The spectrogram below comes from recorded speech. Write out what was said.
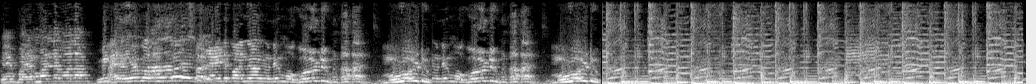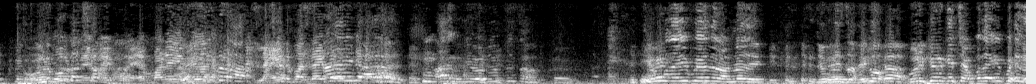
మేము భయం పడలే మళ్ళా లైట్ బంద్ కాగానే మొగోడు. మొగోడు. మొగోడు. మొగోడు. ఓర్ ఓర్ మేము భయం పడే లైట్ బంద్ అయిపోయింది అన్నది చూపిస్తా ఇగో ఉరికి ఉరికి చెప్పదగిపోయింది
